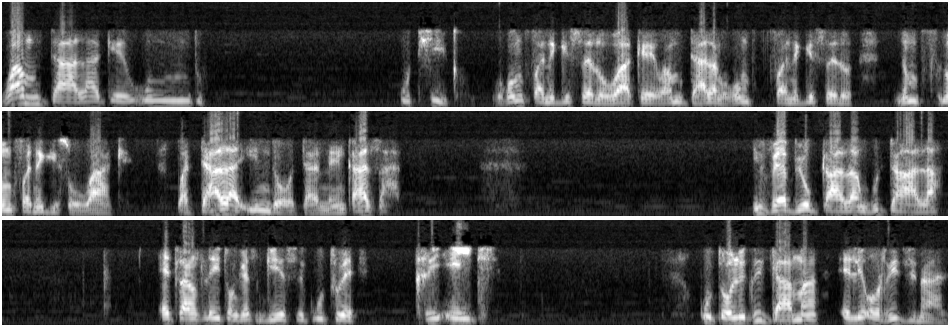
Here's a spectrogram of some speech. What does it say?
wamdala ke umntu uthixo ngokomfanekiselo wakhe wamdala ngokomfanekiselo nomf- nomfanekiso wakhe wadala indoda nenkazana. Iverb yokuqala ngudala etranslathwa ngesingesi kuthiwe create. Kutolikwa igama eli-original.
